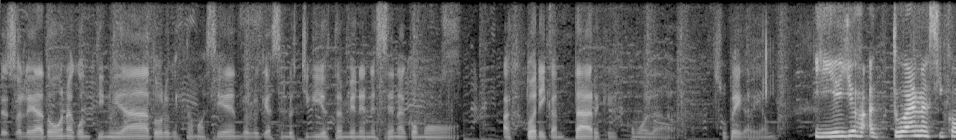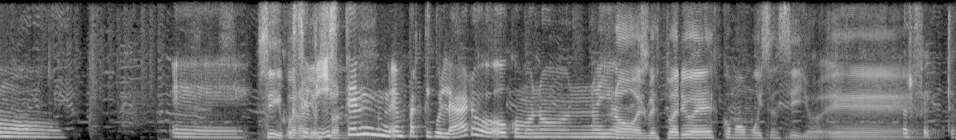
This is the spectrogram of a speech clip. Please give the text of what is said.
Eso le da toda una continuidad a todo lo que estamos haciendo, lo que hacen los chiquillos también en escena, como actuar y cantar, que es como la, su pega, digamos. Y ellos actúan así como... Eh, sí, ¿Se visten en particular o, como no, no No, el vestuario es como muy sencillo. Eh, Perfecto.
